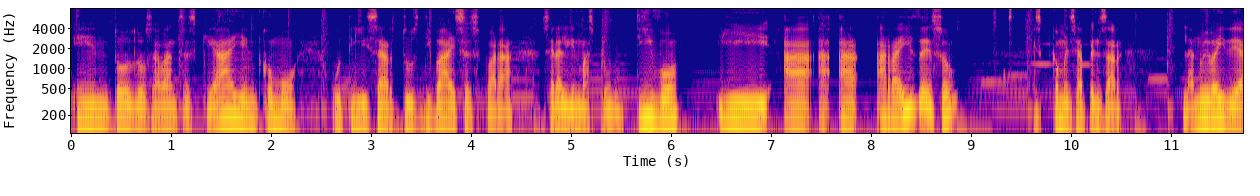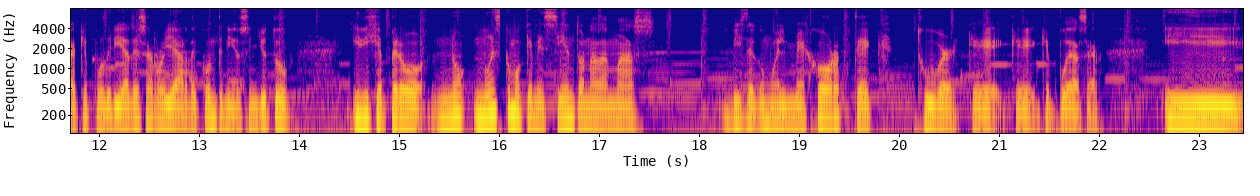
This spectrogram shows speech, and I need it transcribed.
en todos los avances que hay, en cómo utilizar tus devices para ser alguien más productivo. Y a, a, raíz de eso, es que comencé a pensar la nueva idea que podría desarrollar de contenidos en YouTube. Y dije, pero no, no es como que me siento nada más, viste, como el mejor tech tuber que, que, que pueda hacer. Y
